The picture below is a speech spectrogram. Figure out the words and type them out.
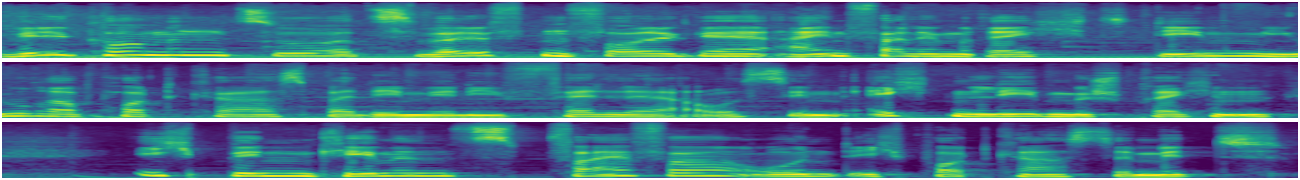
Willkommen zur zwölften Folge Einfall im Recht, dem Jura-Podcast, bei dem wir die Fälle aus dem echten Leben besprechen. Ich bin Clemens Pfeiffer und ich podcaste mit.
